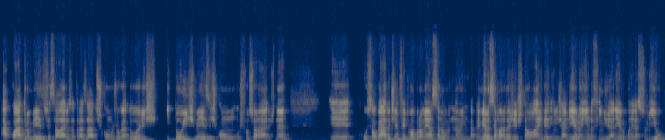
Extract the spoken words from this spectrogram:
há quatro meses de salários atrasados com os jogadores e dois meses com os funcionários. Né? É, o Salgado tinha feito uma promessa no, no, na primeira semana da gestão, lá em, em janeiro ainda, fim de janeiro, quando ele assumiu,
